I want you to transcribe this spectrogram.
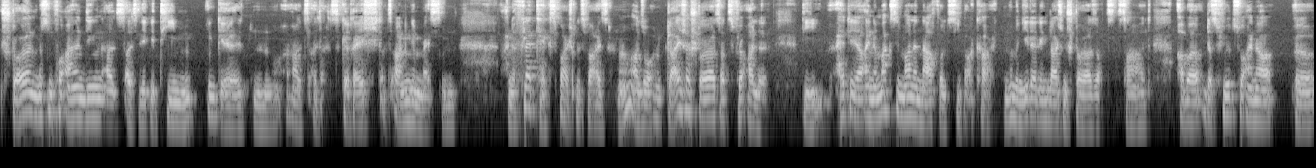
Steuern müssen vor allen Dingen als, als legitim gelten, als, als, als gerecht, als angemessen. Eine Flat Tax beispielsweise, ne? also ein gleicher Steuersatz für alle, die hätte ja eine maximale Nachvollziehbarkeit, ne? wenn jeder den gleichen Steuersatz zahlt. Aber das führt zu einer äh,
